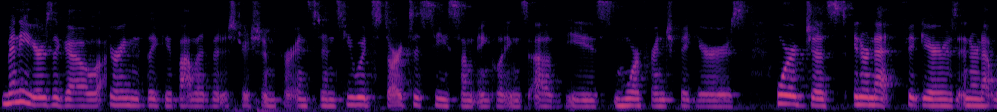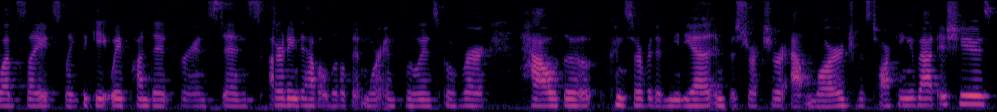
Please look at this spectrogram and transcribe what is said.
many years ago during the Obama administration, for instance, you would start to see some inklings of these more fringe figures or just internet figures, internet websites like the Gateway Pundit, for instance, starting to have a little bit more influence over how the conservative media infrastructure at large was talking about issues.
